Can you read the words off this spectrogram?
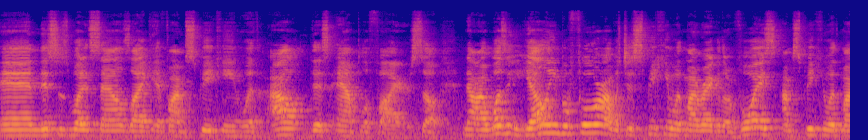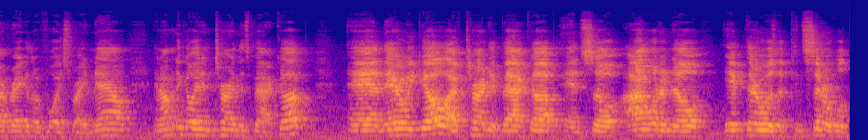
and this is what it sounds like if I'm speaking without this amplifier. So now I wasn't yelling before, I was just speaking with my regular voice. I'm speaking with my regular voice right now and I'm going to go ahead and turn this back up and there we go. I've turned it back up. And so I want to know if there was a considerable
